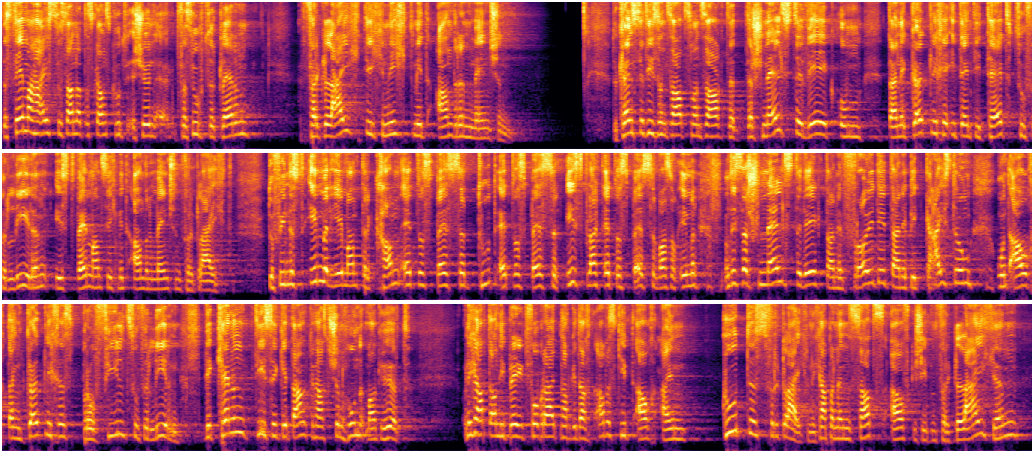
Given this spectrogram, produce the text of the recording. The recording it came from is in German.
Das Thema heißt, Susanne hat das ganz gut schön äh, versucht zu erklären, vergleich dich nicht mit anderen Menschen. Du kennst ja diesen Satz, man sagt, der schnellste Weg, um deine göttliche Identität zu verlieren, ist, wenn man sich mit anderen Menschen vergleicht. Du findest immer jemand, der kann etwas besser, tut etwas besser, ist vielleicht etwas besser, was auch immer. Und es ist der schnellste Weg, deine Freude, deine Begeisterung und auch dein göttliches Profil zu verlieren. Wir kennen diese Gedanken, hast du schon hundertmal gehört. Und ich habe dann die Predigt vorbereitet und habe gedacht, aber es gibt auch ein gutes Vergleichen. Ich habe einen Satz aufgeschrieben. Vergleichen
